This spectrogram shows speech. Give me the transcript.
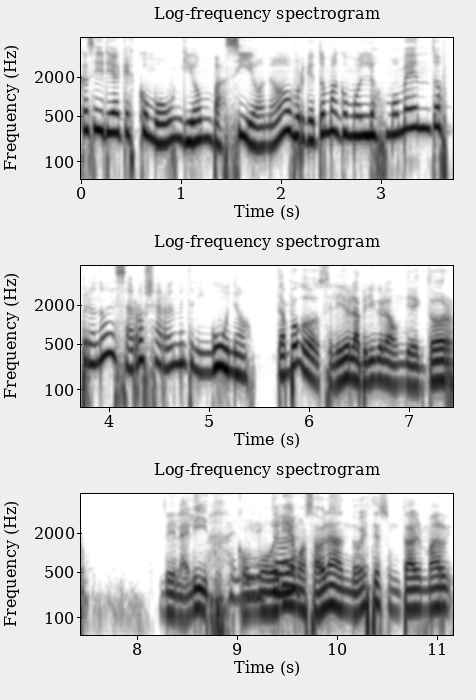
casi diría que es como un guion vacío, ¿no? Porque toma como los momentos, pero no desarrolla realmente ninguno. Tampoco se le dio la película a un director de la elite, El como director. veníamos hablando. Este es un tal Mark,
